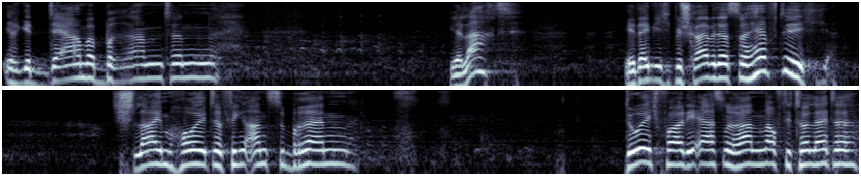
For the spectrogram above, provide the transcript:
ihre Gedärme brannten. Ihr lacht. Ihr denkt, ich beschreibe das so heftig. Die Schleimhäute fing an zu brennen. Durchfall, die ersten rannen auf die Toilette.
